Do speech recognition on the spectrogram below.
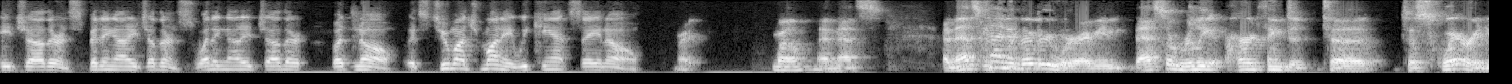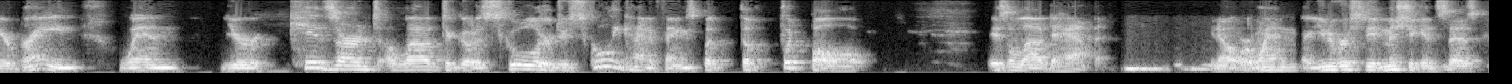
each other and spitting on each other and sweating on each other. But no, it's too much money. We can't say no. Right. Well, and that's and that's kind of everywhere. I mean, that's a really hard thing to to to square in your brain when your kids aren't allowed to go to school or do schooly kind of things, but the football is allowed to happen. You know, or when the University of Michigan says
